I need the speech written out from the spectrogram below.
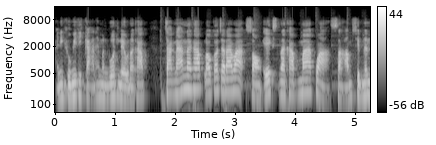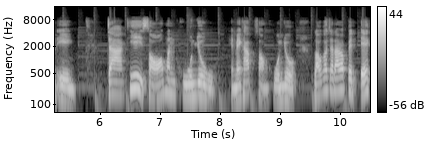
อันนี้คือวิธีการให้มันรวดเร็วนะครับ จากนั้นนะครับเราก็จะได้ว่า 2x นะครับมากกว่า 30 นั่นเอง จากที่ 2 มันคูณอยู่เห็นไหมครับ 2 คูณอยู่ เราก็จะได้ว่าเป็น x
